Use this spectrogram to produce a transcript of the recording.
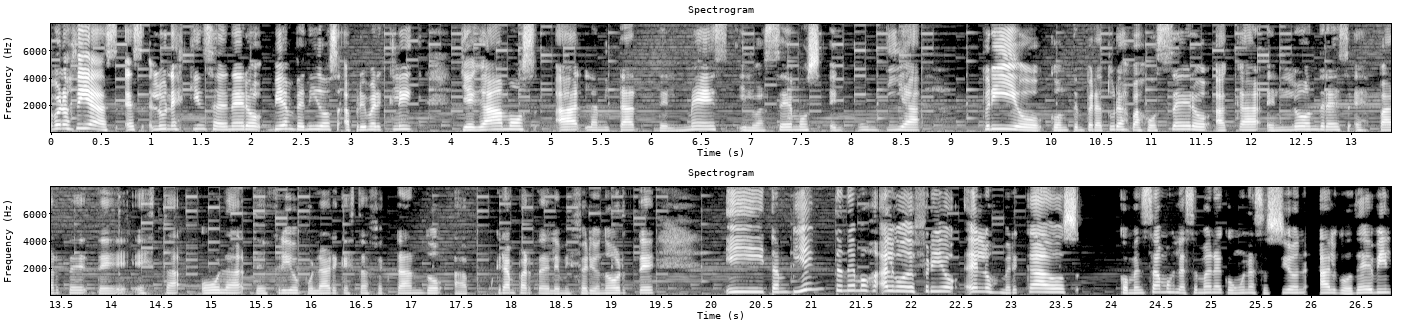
Buenos días, es lunes 15 de enero, bienvenidos a Primer Click. Llegamos a la mitad del mes y lo hacemos en un día frío con temperaturas bajo cero acá en Londres. Es parte de esta ola de frío polar que está afectando a gran parte del hemisferio norte. Y también tenemos algo de frío en los mercados. Comenzamos la semana con una sesión algo débil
